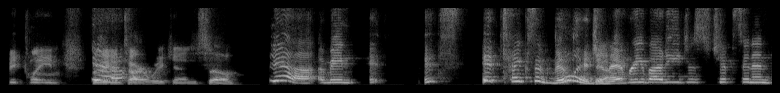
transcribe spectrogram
be clean for the entire weekend. So yeah i mean it it's it takes a village and everybody just chips in and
